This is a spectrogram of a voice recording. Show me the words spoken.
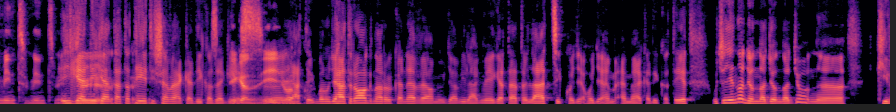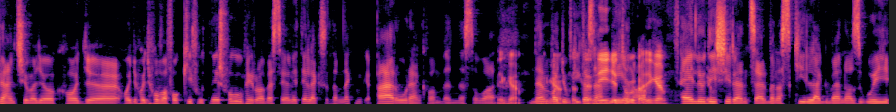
mint, mint, mint Igen, fő... igen, tehát a tét is emelkedik az egész igen, így játékban. Ugye hát Ragnarök a neve, ami ugye a világ vége, tehát hogy látszik, hogy, hogy emelkedik a tét. Úgyhogy én nagyon-nagyon-nagyon kíváncsi vagyok, hogy, hogy, hogy hova fog kifutni, és fogunk még róla beszélni. Tényleg szerintem nekünk pár óránk van benne, szóval igen, nem igen, vagyunk igazán négy túl, a igen. fejlődési igen. rendszerben, a skillekben, az új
